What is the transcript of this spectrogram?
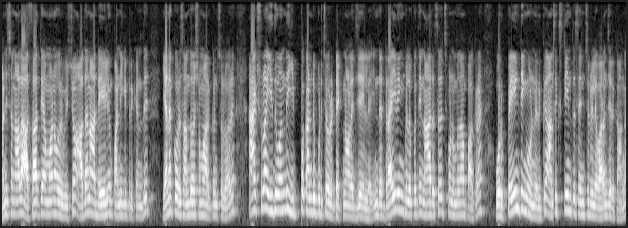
மனுஷனால் அசாத்தியமான ஒரு விஷயம். அதை நான் டெய்லியும் பண்ணிக்கிட்டு இருக்கிறது எனக்கு ஒரு சந்தோஷமாக இருக்குன்னு சொல்லுவார். ஆக்சுவலாக இது வந்து இப்போ கண்டுபிடிச்ச ஒரு டெக்னாலஜியே இல்லை. இந்த டிரைவிங் பில்லை பற்றி நான் ரிசர்ச் பண்ணும்போது தான் பார்க்குறேன் ஒரு பெயிண்டிங் ஒன்று இருக்குது சிக்ஸ்டீன் எயிட்டீன்த் செஞ்சுரியில் வரைஞ்சிருக்காங்க.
